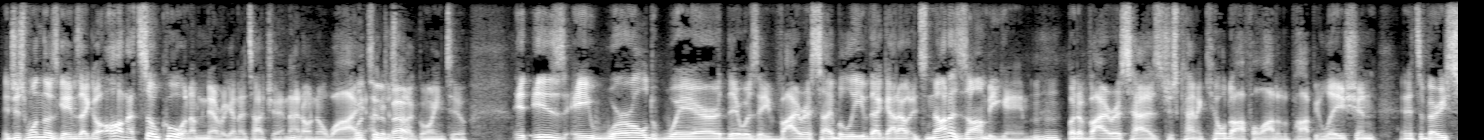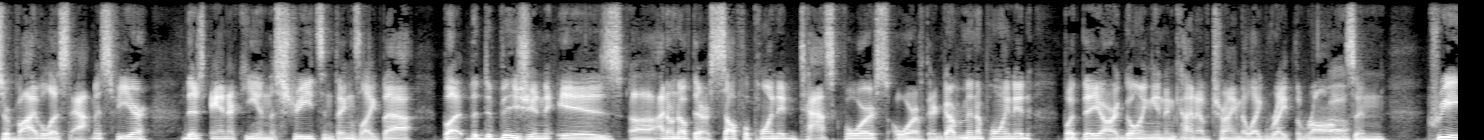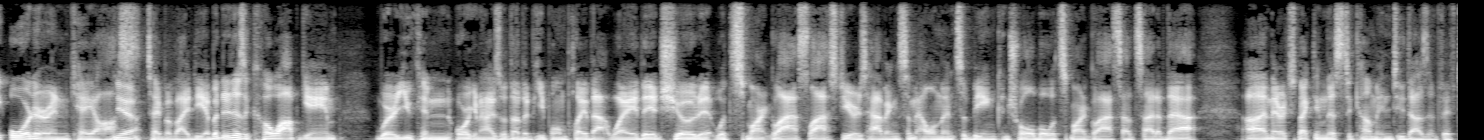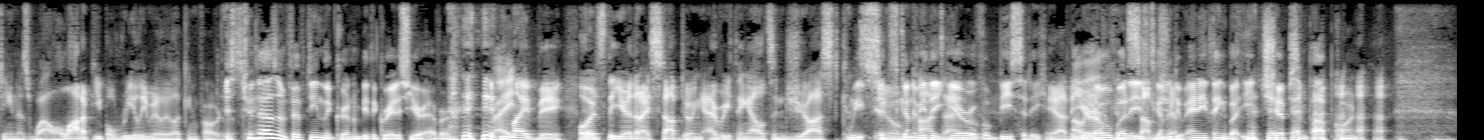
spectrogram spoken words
It's just one of those games I go, oh, that's so cool, and I'm never going to touch it, and I don't know why. What's I'm it just about? not going to. It is a world where there was a virus, I believe, that got out. It's not a zombie game, Mm-hmm. but a virus has just kind of killed off a lot of the population, and it's a very survivalist atmosphere. There's anarchy in the streets and things like that. But the division is, uh, I don't know if they're a self appointed task force or if they're government appointed, but they are going in and kind of trying to like right the wrongs and create order and chaos Yeah. type of idea. But it is a co op game where you can organize with other people and play that way. They had showed it with Smart Glass last year as having some elements of being controllable with Smart Glass outside of that. Uh, and they're expecting this to come in 2015 as well. A lot of people really, really looking forward to Is this. 2015 going to be the greatest year ever? It Right? might be, or it's the year that I stop doing everything else and just We, consume. it's going to be the year of obesity. Yeah, the Oh, year of Nobody's going to do anything but eat chips and popcorn.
